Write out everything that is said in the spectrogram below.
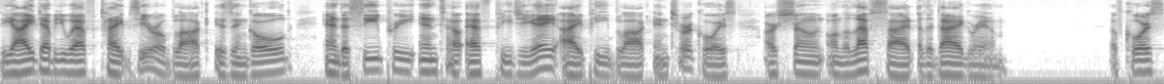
The IWF Type 0 block is in gold and the CPRI Intel FPGA IP block in turquoise are shown on the left side of the diagram. Of course,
